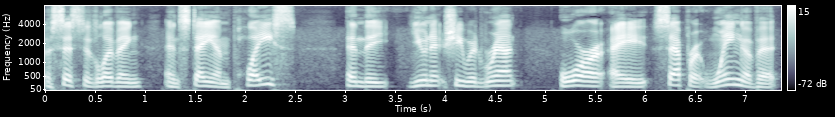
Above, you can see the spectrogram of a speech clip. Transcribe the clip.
assisted living and stay in place in the unit she would rent or a separate wing of it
